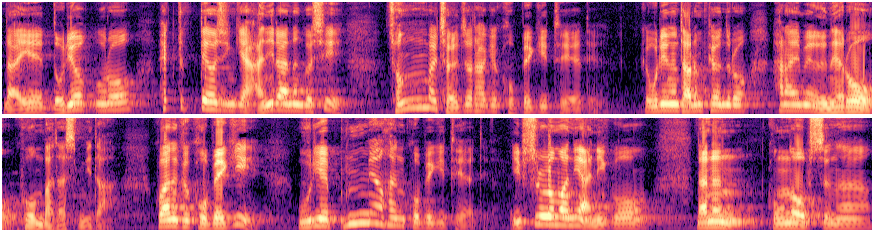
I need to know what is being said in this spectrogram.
나의 노력으로 획득되어진 게 아니라는 것이 정말 절절하게 고백이 돼야 돼요. 그러니까 우리는 다른 표현으로 하나님의 은혜로 구원받았습니다. 그 하는 그 고백이 우리의 분명한 고백이 돼야 돼요. 입술로만이 아니고 나는 공로 없으나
